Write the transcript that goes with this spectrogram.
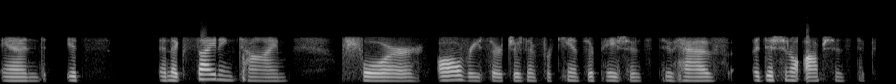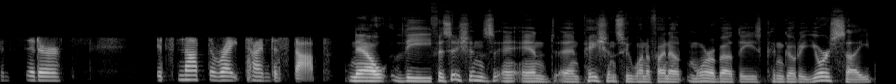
and it's an exciting time for all researchers and for cancer patients to have additional options to consider. It's not the right time to stop. Now, the physicians and and patients who want to find out more about these can go to your site,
